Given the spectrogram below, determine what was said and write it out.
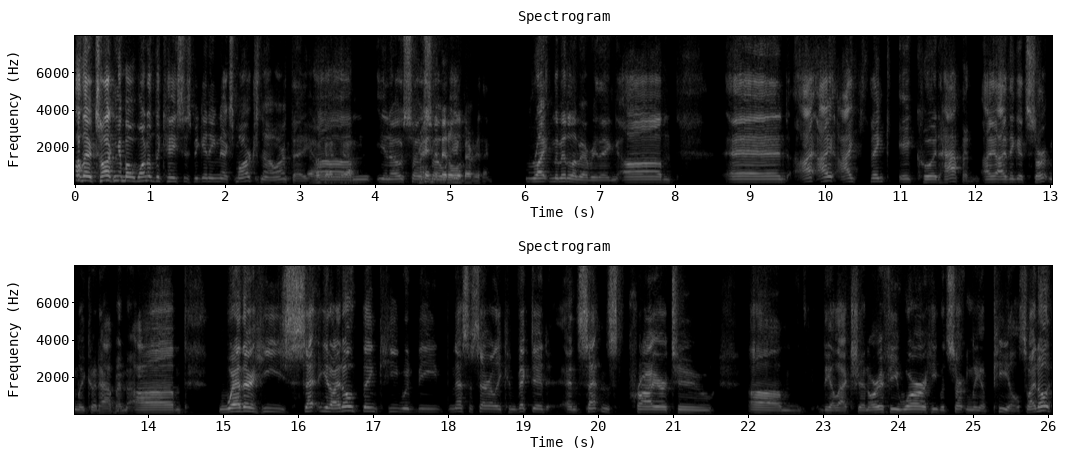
Well, they're talking about one of the cases beginning next March now, aren't they? Okay, um, yeah. You know, so right in so the middle it, of everything right in the middle of everything. Um, and I, I, I think it could happen. I, I think it certainly could happen. Um, whether he's set, you know, I don't think he would be necessarily convicted and sentenced prior to um the election or if he were he would certainly appeal so i don't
